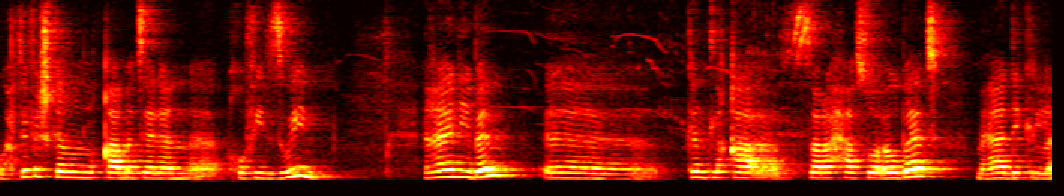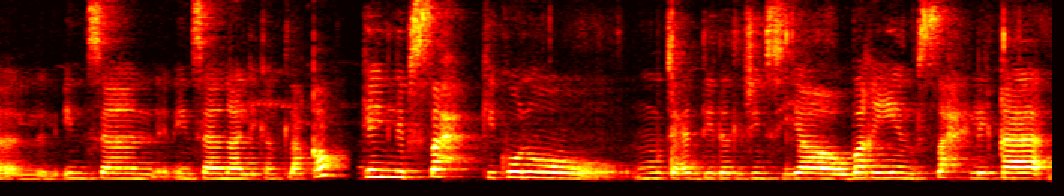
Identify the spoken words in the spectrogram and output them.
وحتى فاش كنلقى مثلا profil زوين غالبا آه كنتلقى صراحة صعوبات مع ديك الإنسان الإنسانة اللي كنتلاقى. كاين اللي بصح كيكونوا متعددات الجنسية وباغيين بصح لقاء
